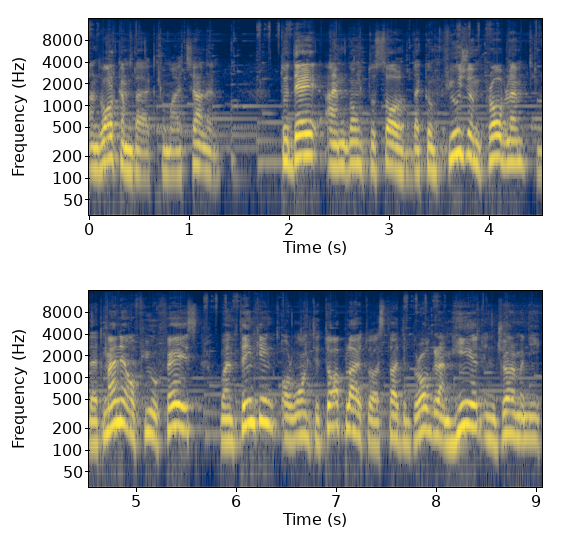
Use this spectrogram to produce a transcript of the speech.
and welcome back to my channel. Today I'm going to solve the confusion problem that many of you face when thinking or wanting to apply to a study program here in Germany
